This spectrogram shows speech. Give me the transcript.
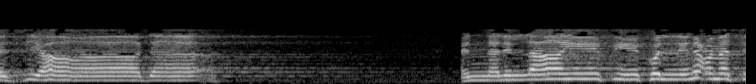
الزيادة. إن لله في كل نعمة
